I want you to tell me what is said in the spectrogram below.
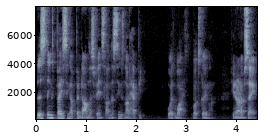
this thing's pacing up and down this fence line. This thing's not happy. What? Why? What's going on? You know what I'm saying?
